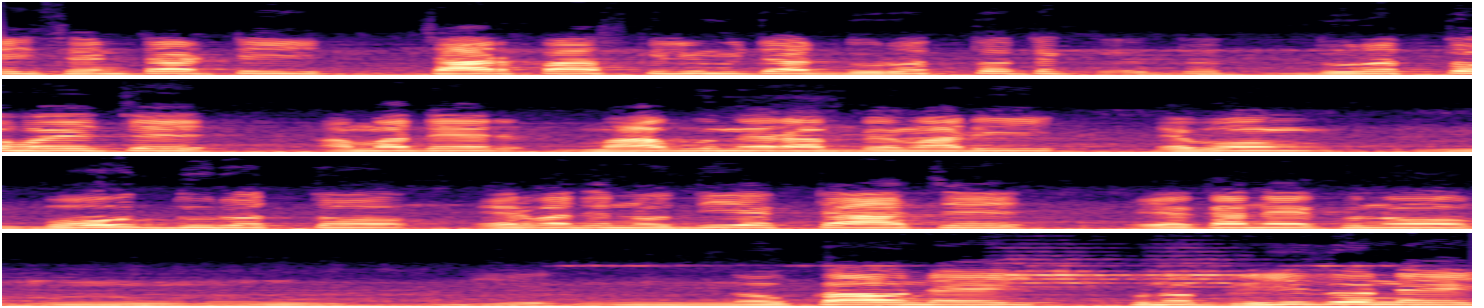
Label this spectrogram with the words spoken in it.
এই সেন্টারটি চার পাঁচ কিলোমিটার দূরত্ব থেকে দূরত্ব হয়েছে। আমাদের মা বোনেরা বেমারি এবং বহুত দূরত্ব, এর বাদে নদী একটা আছে, এখানে কোনো নৌকাও নেই, কোনো ব্রিজও নেই।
